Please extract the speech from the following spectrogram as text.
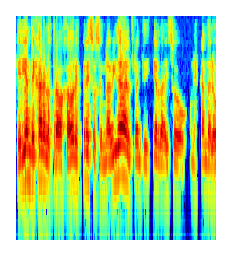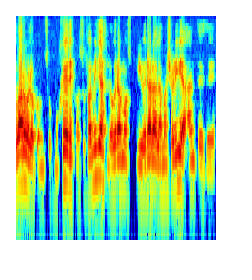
Querían dejar a los trabajadores presos en Navidad, el Frente de Izquierda hizo un escándalo bárbaro con sus mujeres, con sus familias, logramos liberar a la mayoría antes de,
